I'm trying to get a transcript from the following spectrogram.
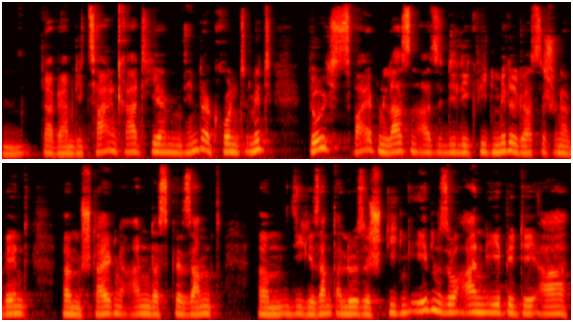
Ja, wir haben die Zahlen gerade hier im Hintergrund mit durchswipen lassen. Also die liquiden Mittel, du hast es schon erwähnt, ähm, steigen an. Das Gesamt, ähm, die Gesamterlöse stiegen ebenso an. EBDA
